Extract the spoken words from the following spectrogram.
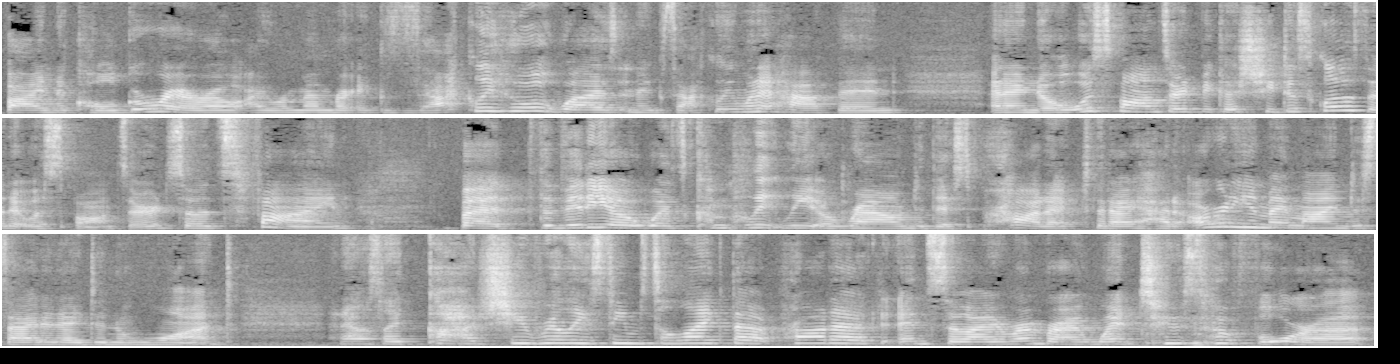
by Nicole Guerrero. I remember exactly who it was and exactly when it happened. And I know it was sponsored because she disclosed that it was sponsored, so it's fine. But the video was completely around this product that I had already in my mind decided I didn't want. And I was like, God, she really seems to like that product. And so I remember I went to Sephora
